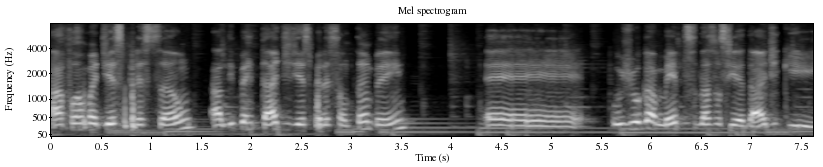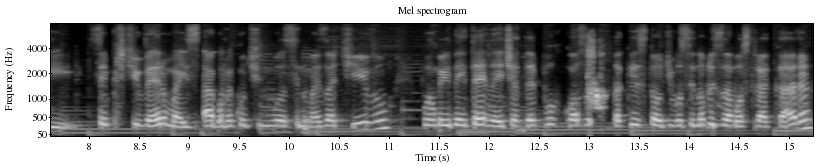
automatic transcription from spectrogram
a forma de expressão, a liberdade de expressão também, é, os julgamentos da sociedade que sempre estiveram, mas agora continua sendo mais ativo por meio da internet, até por causa da questão de você não precisar mostrar a cara.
